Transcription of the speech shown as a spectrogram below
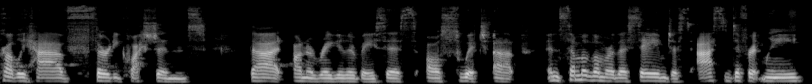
probably have 30 questions that on a regular basis I'll switch up. And some of them are the same, just asked differently.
